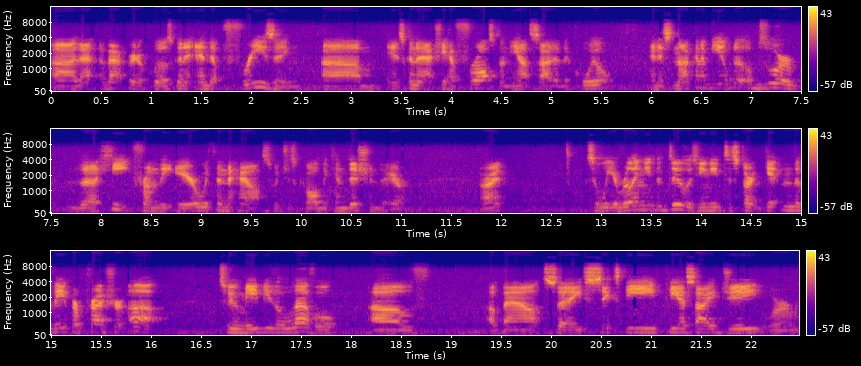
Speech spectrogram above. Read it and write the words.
uh, that evaporator coil is going to end up freezing um, and it's going to actually have frost on the outside of the coil and it's not going to be able to absorb the heat from the air within the house which is called the conditioned air all right so what you really need to do is you need to start getting the vapor pressure up to maybe the level of about say 60 psig or,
